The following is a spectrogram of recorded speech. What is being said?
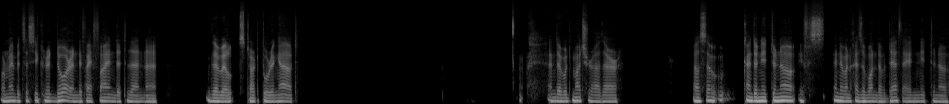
Or maybe it's a secret door, and if I find it, then uh, they will start pouring out. And I would much rather also kind of need to know if anyone has a wand of death. I need to know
